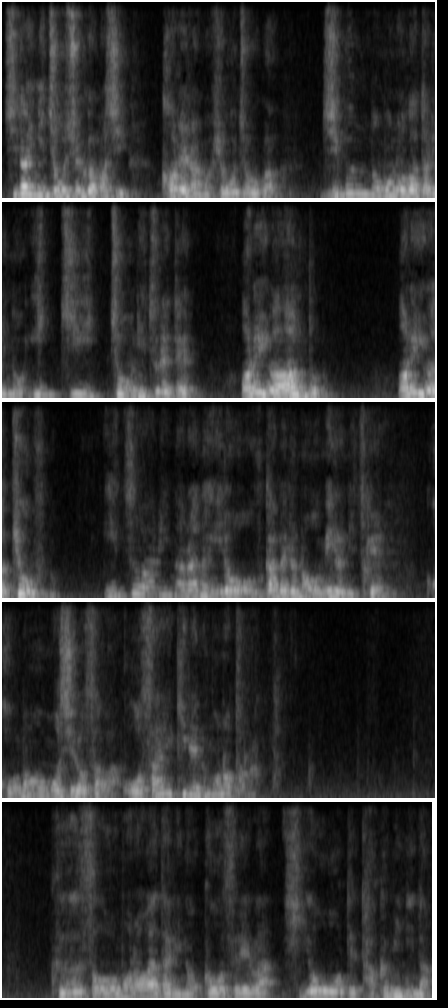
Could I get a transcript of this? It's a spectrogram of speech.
次第に聴衆が増し彼らの表情が自分の物語の一致一聴につれてあるいは安堵のあるいは恐怖の偽りならぬ色を浮かべるのを見るにつけこの面白さは抑えきれぬものとなった。空想物語の構成は費用て巧みになる。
